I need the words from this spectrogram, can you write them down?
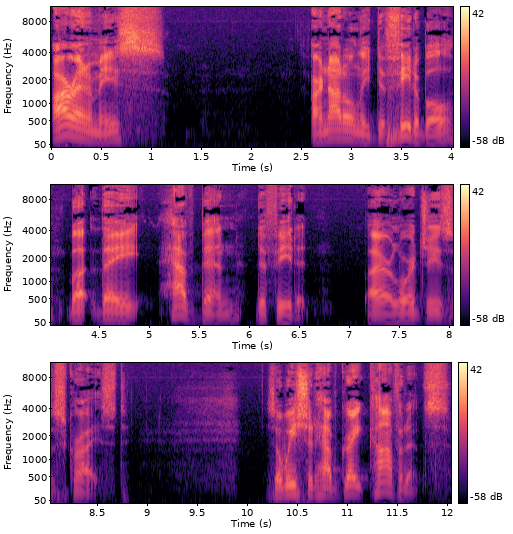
our enemies are not only defeatable, but they have been defeated by our Lord Jesus Christ. So we should have great confidence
